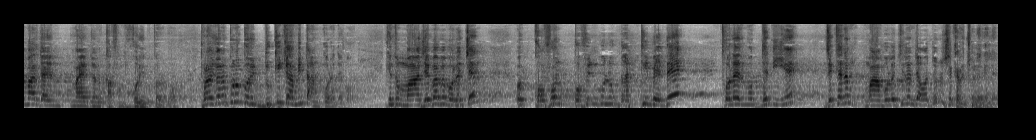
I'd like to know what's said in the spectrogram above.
আমার মায়ের জন্য কাফন খরিদ করব। প্রয়োজনে কোনো গরিব দুঃখীকে আমি দান করে দেব। কিন্তু মা যেভাবে বলেছেন, ওই কফন, কফিনগুলো গাঁঠি বেঁধে থলের মধ্যে নিয়ে যেখানে মা বলেছিলেন যাওয়ার জন্য সেখানে চলে গেলেন।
